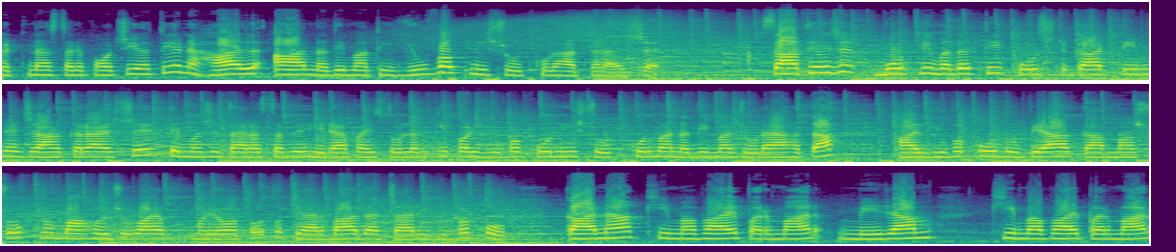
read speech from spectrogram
ઘટના સ્થળે પહોંચી હતી અને હાલ આ નદીમાંથી યુવકની શોધખોળ હાથ ધરાઈ છે. સાથે જ બોટની મદદથી કોસ્ટગાર્ડ ટીમને જાણ કરાય છે. તેમજ ધારાસભ્ય હીરાભાઈ સોલંકી પણ યુવકોની શોધખોળમાં નદીમાં જોડાયા હતા. હાલ યુવકો ડૂબ્યા, ગામમાં શોકનો માહોલ જોવા મળ્યો હતો. તો ત્યારબાદ આ ચાર યુવકો કાના, ખીમાભાઈ પરમાર, મેરામ, ખીમાભાઈ પરમાર,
